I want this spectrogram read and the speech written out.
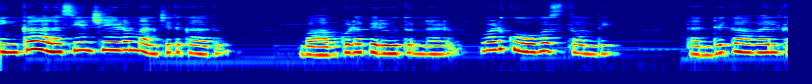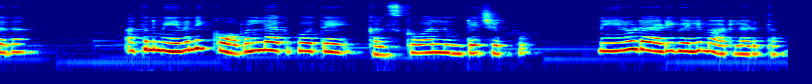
ఇంకా ఆలస్యం చేయడం మంచిది కాదు. బాబు కూడా పెరుగుతున్నాడు. వాడికి ఊహొస్తోంది తండ్రి కావాలి కదా. అతని మీద నీకు కోపం లేకపోతే కలుసుకోవాలని ఉంటే చెప్పు. నేను డాడీ వెళ్ళి మాట్లాడతాం.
